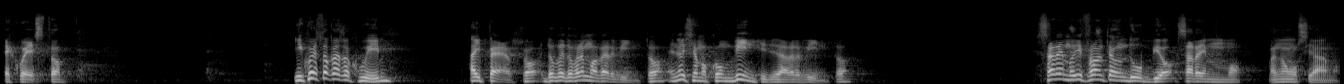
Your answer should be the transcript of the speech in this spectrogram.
è questo. In questo caso qui hai perso dove dovremmo aver vinto e noi siamo convinti di aver vinto, saremmo di fronte a un dubbio, saremmo, ma non lo siamo.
